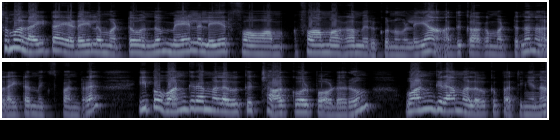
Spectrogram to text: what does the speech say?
சும்மா லைட்டாக இடையில மட்டும் வந்து மேலே லேயர் ஃபார்ம் ஃபார்ம் ஆகாமல் இருக்கணும் இல்லையா? அதுக்காக மட்டும்தான் நான் லைட்டாக மிக்ஸ் பண்ணுறேன் இப்போ ஒன் கிராம் அளவுக்கு சார்கோல் பவுடரும் ஒன் கிராம் அளவுக்கு பார்த்தீங்கன்னா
